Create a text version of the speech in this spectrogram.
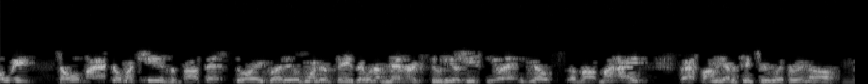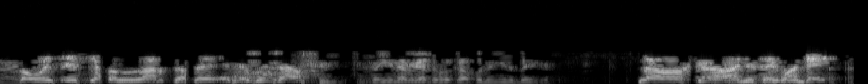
always told my I told my kids about that story. But it was one of the things that when I met her in the studio, she still had jokes about my height. But I finally got a picture with her and all. Nice. So it's it's just a lot of stuff that, that went down. so you never got to hook up with Anita Baker. No, no, I just say one day.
